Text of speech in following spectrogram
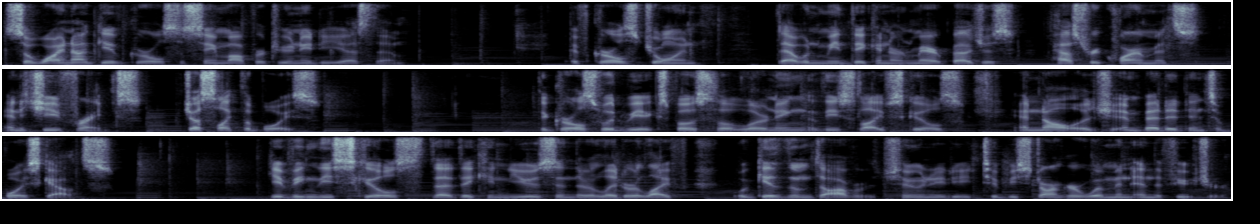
So why not give girls the same opportunity as them? If girls join, that would mean they can earn merit badges, pass requirements, and achieve ranks, just like the boys. The girls would be exposed to learning these life skills and knowledge embedded into Boy Scouts. Giving these skills that they can use in their later life will give them the opportunity to be stronger women in the future.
